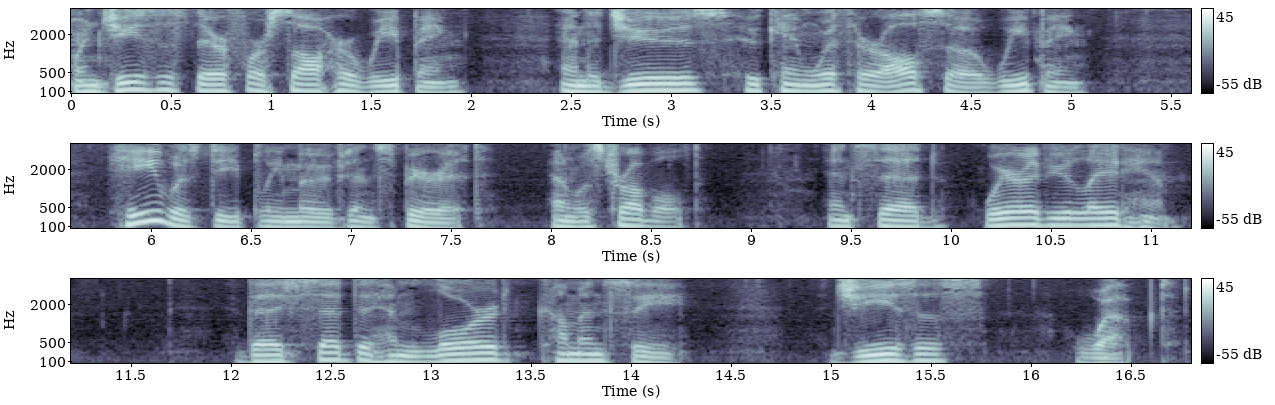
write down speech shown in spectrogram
When Jesus therefore saw her weeping, and the Jews who came with her also weeping, he was deeply moved in spirit and was troubled, and said, Where have you laid him? They said to him, Lord, come and see. Jesus wept.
